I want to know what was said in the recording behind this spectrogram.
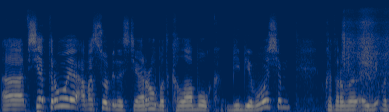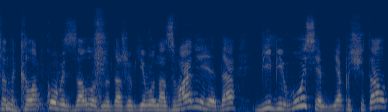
Э, все трое, а в особенности робот-колобок BB-8, у которого э, вот эта колобковость заложена даже в его названии, да, BB-8, я посчитал,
